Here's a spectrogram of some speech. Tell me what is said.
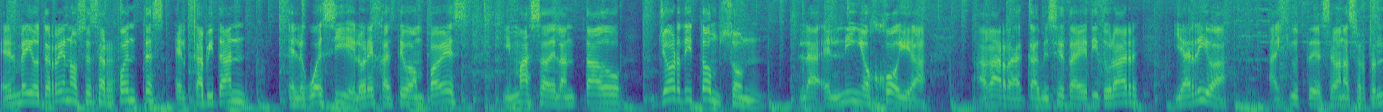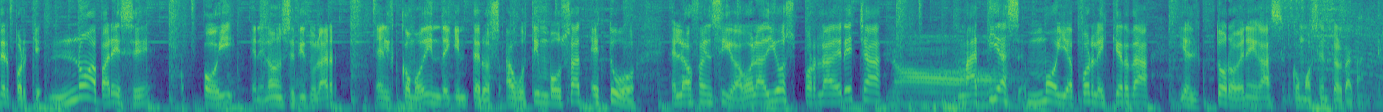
En el medio terreno César Fuentes, el capitán, el Huesi, el oreja Esteban Pavés y más adelantado Jordi Thompson la- el niño joya agarra camiseta de titular y arriba, aquí ustedes se van a sorprender porque no aparece hoy en el 11 titular el comodín de Quinteros. Agustín Bouzat estuvo en la ofensiva, bola Dios por la derecha, Matías Moya por la izquierda y el Toro Venegas como centro atacante.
